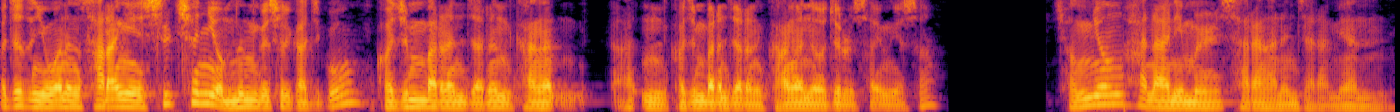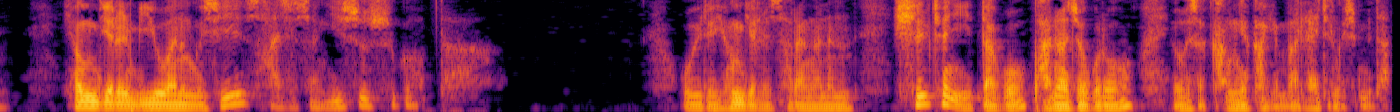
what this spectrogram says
어쨌든 요한은 사랑의 실천이 없는 것을 가지고 거짓말하는 자는 강한 거짓말하는 자라는 강한 어조를 사용해서 정령 하나님을 사랑하는 자라면 형제를 미워하는 것이 사실상 있을 수가 없다. 오히려 형제를 사랑하는 실천이 있다고 반어적으로 여기서 강력하게 말을 해주는 것입니다.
